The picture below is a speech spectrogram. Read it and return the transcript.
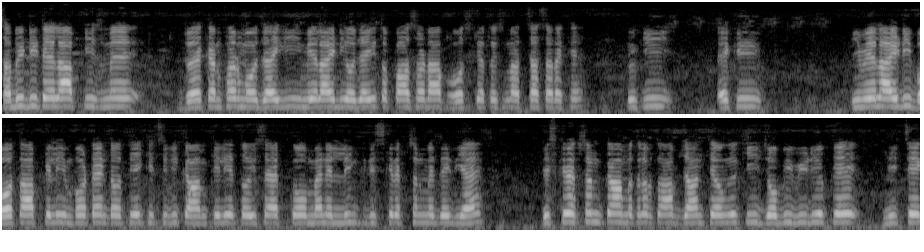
सभी डिटेल आपकी इसमें जो है कंफर्म हो जाएगी ईमेल आईडी हो जाएगी तो पासवर्ड आप हो सके तो इसमें अच्छा सा रखें। क्योंकि एक ईमेल आईडी बहुत आपके लिए इम्पोर्टेंट होती है किसी भी काम के लिए तो इस ऐप को मैंने लिंक डिस्क्रिप्शन में दे दिया है। डिस्क्रिप्शन का मतलब तो आप जानते होंगे कि जो भी वीडियो के नीचे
